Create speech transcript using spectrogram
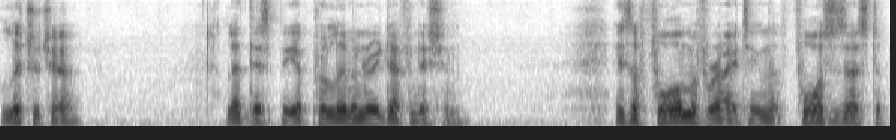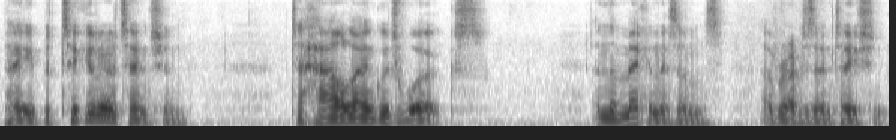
Literature, let this be a preliminary definition, is a form of writing that forces us to pay particular attention to how language works and the mechanisms of representation.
